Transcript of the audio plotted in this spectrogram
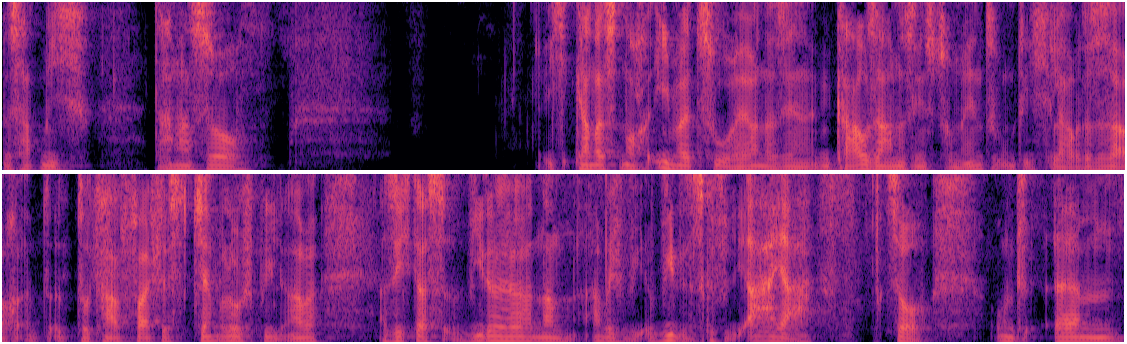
Das hat mich damals so ich kann das noch immer zuhören, das ist ein grausames Instrument und ich glaube, das ist auch ein total falsches Cembalo-Spiel, aber als ich das wiederhöre, dann habe ich wieder das Gefühl, ah ja, so. Und, ähm,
